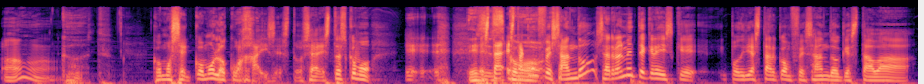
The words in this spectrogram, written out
Ah. Good. ¿Cómo, se, ¿Cómo lo cuajáis esto? O sea, esto es como... eh, eh, Es- ¿está, es está como- confesando? O sea, ¿realmente creéis que podría estar confesando que estaba...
